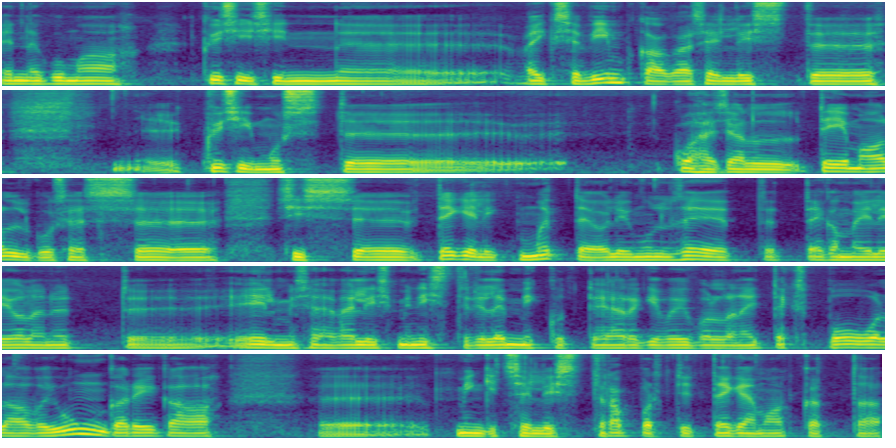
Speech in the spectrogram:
enne kui ma küsisin väikse vimkaga sellist küsimust kohe seal teema alguses, siis tegelik mõte oli mul see, et, et ega meil ei ole nüüd eelmise välisministri lemmikute järgi võib-olla näiteks Poola või Ungariga mingit sellist raportit tegema hakata.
